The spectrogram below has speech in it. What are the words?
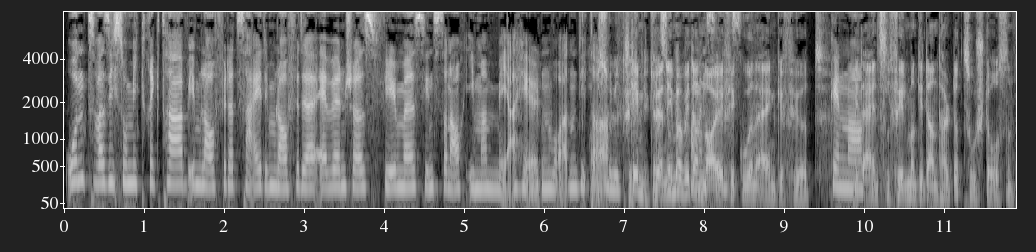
Und was ich so mitgekriegt habe im Laufe der Zeit, im Laufe der Avengers-Filme, sind es dann auch immer mehr Helden worden, die da. Absolut Stimmt, richtig. werden immer wieder neue sind. Figuren eingeführt. Genau. Mit Einzelfilmen, die dann halt dazustoßen.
